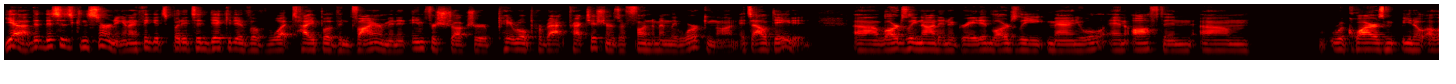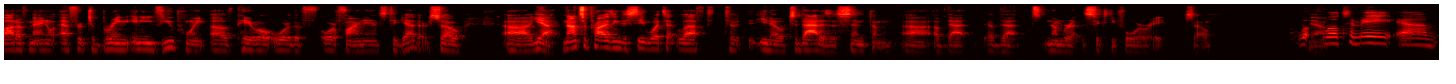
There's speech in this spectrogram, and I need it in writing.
yeah th- this is concerning and i think it's but it's indicative of what type of environment and infrastructure payroll practitioners are fundamentally working on. It's outdated uh, largely not integrated largely manual and often um, requires you know a lot of manual effort to bring any viewpoint of payroll or the or finance together. So uh, yeah, not surprising to see what's at left to you know to that as a symptom uh, of that of that number at the 64 rate. So. Yeah. Well, to me, um,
